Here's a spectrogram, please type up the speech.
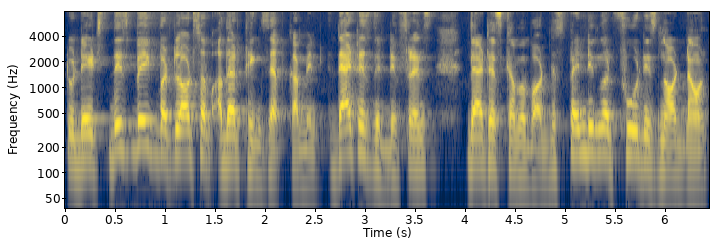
today it's this big, but lots of other things have come in. That is the difference that has come about. The spending on food is not down.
